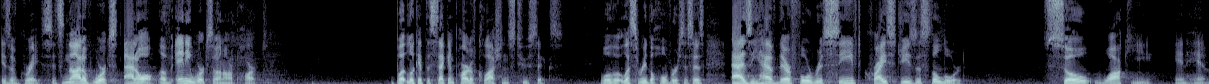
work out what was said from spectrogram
is of grace. It's not of works at all, of any works on our part. But look at the second part of Colossians 2 6. Well, let's read the whole verse. It says, As ye have therefore received Christ Jesus the Lord, so walk ye in him.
